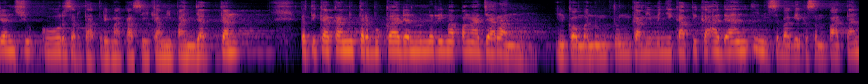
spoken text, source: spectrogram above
dan syukur serta terima kasih kami panjatkan ketika kami terbuka dan menerima pengajaran Engkau menuntun kami menyikapi keadaan ini sebagai kesempatan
